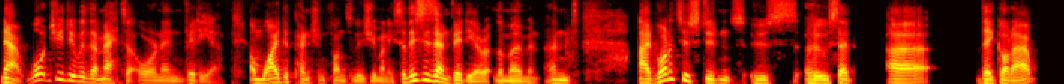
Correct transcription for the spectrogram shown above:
Now, what do you do with a Meta or an Nvidia, and why do pension funds lose your money? So this is Nvidia at the moment, and I had one or two students who who said uh, they got out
